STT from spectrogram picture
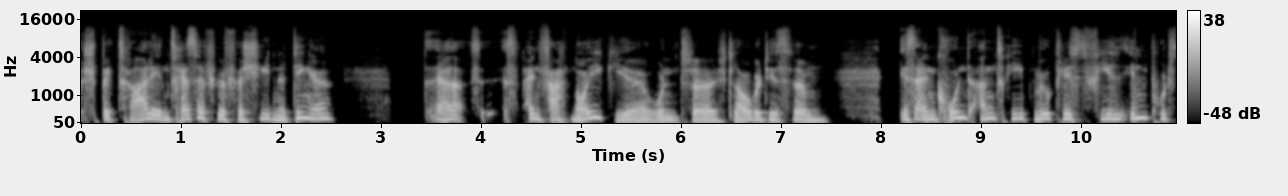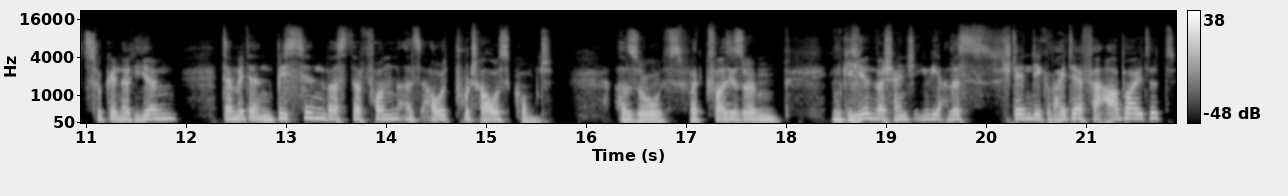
spektrale Interesse für verschiedene Dinge, ja, ist einfach Neugier und äh, ich glaube, diese ist ein Grundantrieb, möglichst viel Input zu generieren, damit ein bisschen was davon als Output rauskommt. Also es wird quasi so im, im Gehirn wahrscheinlich irgendwie alles ständig weiter verarbeitet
